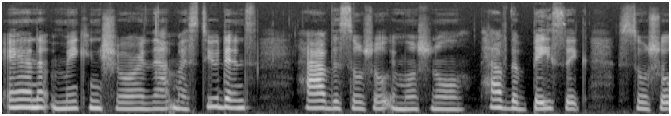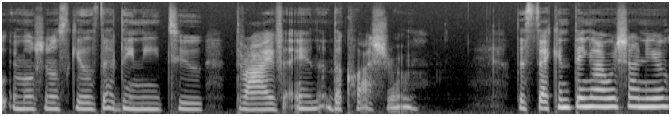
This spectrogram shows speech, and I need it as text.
and making sure that my students have the social emotional have the basic social emotional skills that they need to thrive in the classroom. The second thing I wish I knew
